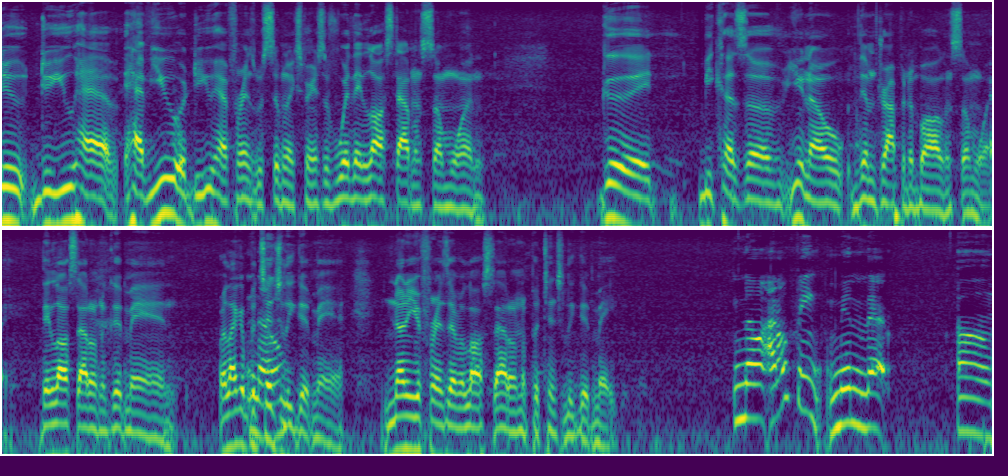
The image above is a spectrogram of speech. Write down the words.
Do do you have have you or do you have friends with similar experience of where they lost out on someone good because of you know them dropping the ball in some way? They lost out on a good man or like a No. potentially good man. None of your friends ever lost out on a potentially good mate. no i don't think men that um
